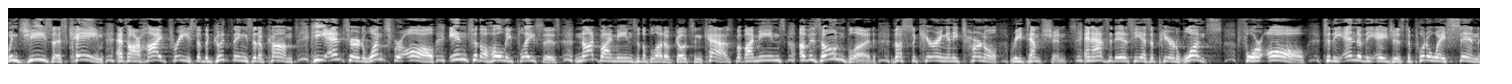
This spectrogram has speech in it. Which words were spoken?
When Jesus came as our high priest of the good things that have come, he entered once for all into the holy places, not by means of the blood of goats and calves, but by means of his own blood, thus securing an eternal redemption. And as it is, he has appeared once for all to the end of the ages to put away sin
